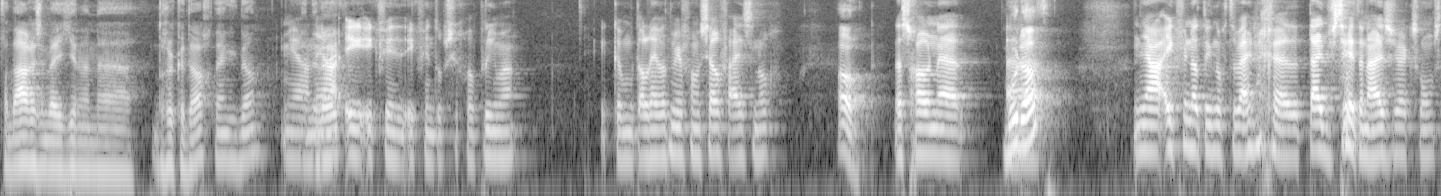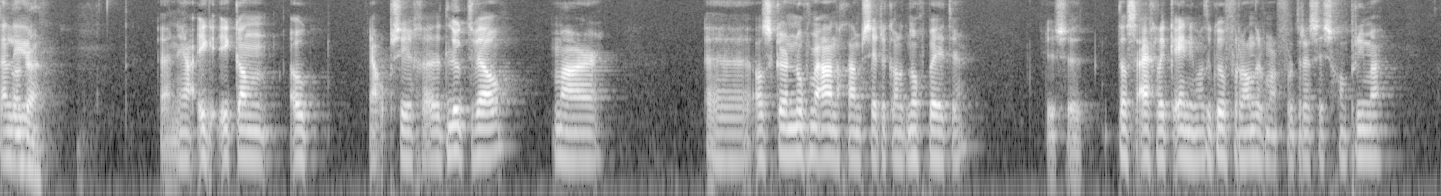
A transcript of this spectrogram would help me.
Vandaag is een beetje een eh, drukke dag, denk ik dan. ja, nou ja ik, ik, vind, ik vind het op zich wel prima. Ik eh, moet alleen wat meer van mezelf eisen nog. Oh, Dat is gewoon... moet eh, dat? Ja, ik vind dat ik nog te weinig tijd besteed aan huiswerk soms en Oké. leren. En ja, ik, ik kan ook ja, op zich, het lukt wel, maar als ik er nog meer aandacht aan besteed, dan kan het nog beter. Dus dat is eigenlijk één ding wat ik wil veranderen, maar voor de rest is het gewoon prima.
